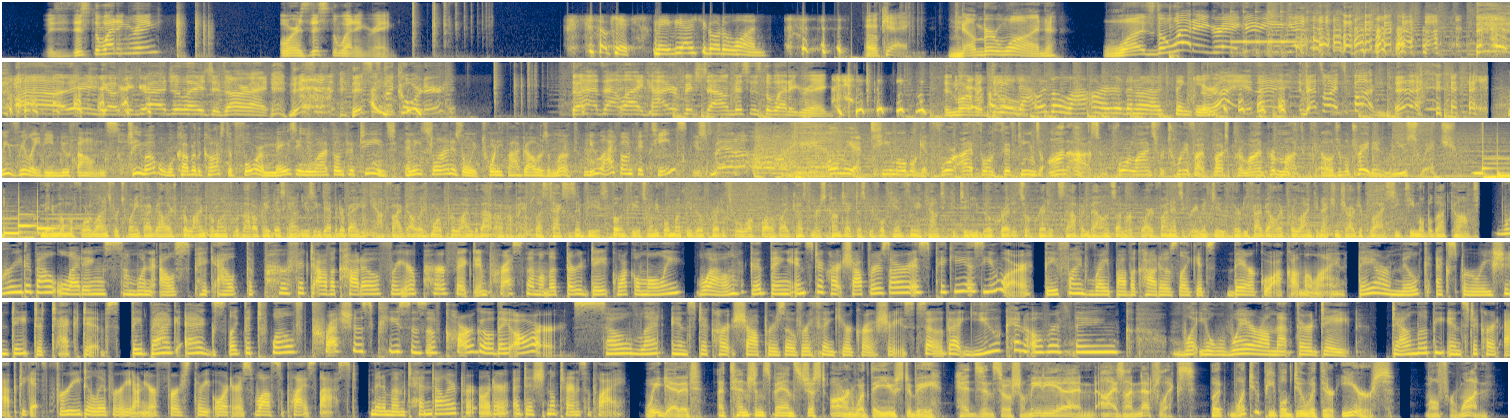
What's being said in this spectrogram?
Is this the wedding ring? Or is this the wedding ring? okay, maybe I should go to one. Okay. Number 1 was the wedding ring. There you go. There you go. Congratulations. All right. This is this is the quarter. So it has that like higher pitch sound. This is the wedding ring. It's more of a dull. Okay, that was a lot harder than what I was thinking. right? Is it? That's why it's fun. We really need new phones. T-Mobile will cover the cost of four amazing new iPhone 15s, and each line is only $25 a month. New iPhone 15s? Only at T-Mobile get four iPhone 15s on us and four lines for 25 bucks per line per month with eligible trade-in when you switch. Minimum of four lines for $25 per line per month with auto pay discount using debit or bank account. $5 more per line without auto pay, plus taxes and fees. Phone fee at 24 monthly bill credits for all well qualified customers. Contact us before canceling account to continue bill credits or credit stop and balance on required finance agreement due. $35 per line connection charge apply. Ctmobile.com. Worried about letting someone else pick out the perfect avocado for your perfect impress them on the third date guacamole? Well, good thing Instacart shoppers are as picky as you are. They find ripe avocados like it's their guac on the line. They are milk expiration date detectives. They bag eggs like the 12 precious pieces of cargo they are. So let Instacart shoppers overthink your groceries so that you can overthink what you'll wear on that third date. Download the Instacart app to get free delivery on your first three orders while supplies last. Minimum $10 per order, additional term supply. We get it. Attention spans just aren't what they used to be heads in social media and eyes on Netflix. But what do people do with their ears? Well, for one,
